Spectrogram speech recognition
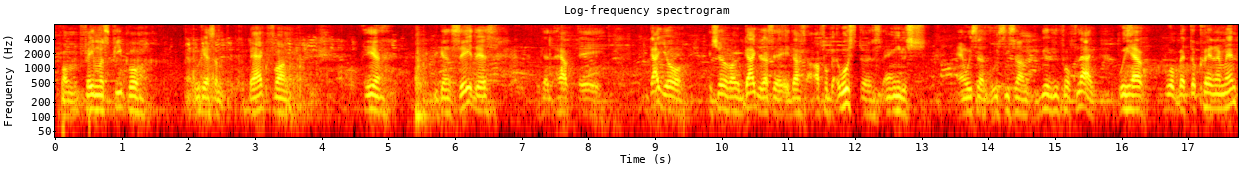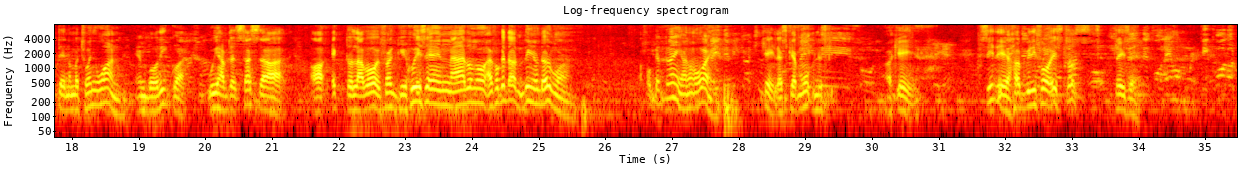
from famous people, and we got some bag from here. You can see this. We can have a gallo. It should have a gallo. That's a that's I forgot in English, and we see we see some beautiful flag. We have Roberto Clemente, number 21 in Boricua. We have the such uh, Hector Lavoe, Frankie Ruiz, and I don't know. I forget that, the other one. I forget the name. I don't know why. Okay, let's get moving. Let's get, okay. See there how beautiful is multicolor,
